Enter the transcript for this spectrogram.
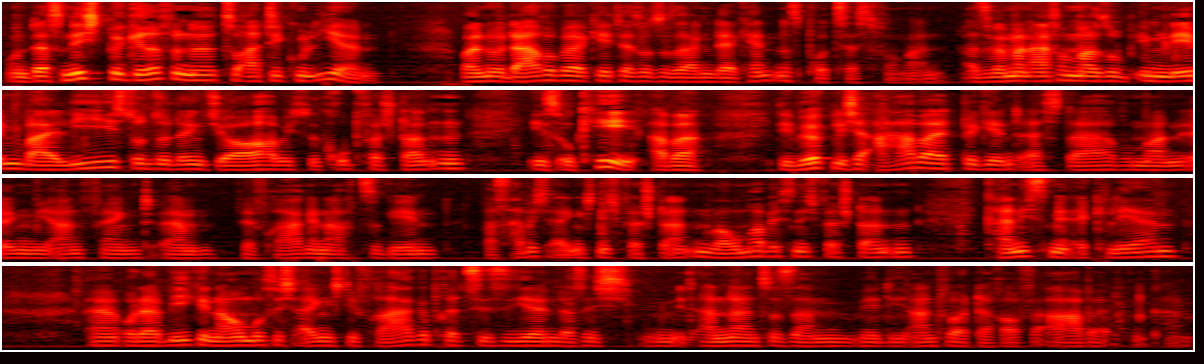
Und das Nicht-Begriffene zu artikulieren weil nur darüber geht ja sozusagen der Erkenntnisprozess voran. Also wenn man einfach mal so im Nebenbei liest und so denkt, ja, habe ich so grob verstanden, ist okay. Aber die wirkliche Arbeit beginnt erst da, wo man irgendwie anfängt, ähm, der Frage nachzugehen, was habe ich eigentlich nicht verstanden, warum habe ich es nicht verstanden, kann ich es mir erklären äh, oder wie genau muss ich eigentlich die Frage präzisieren, dass ich mit anderen zusammen mir die Antwort darauf erarbeiten kann.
